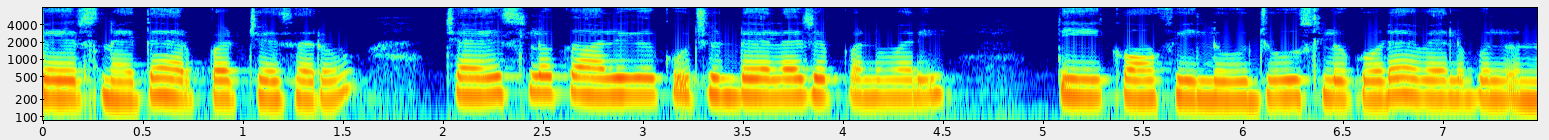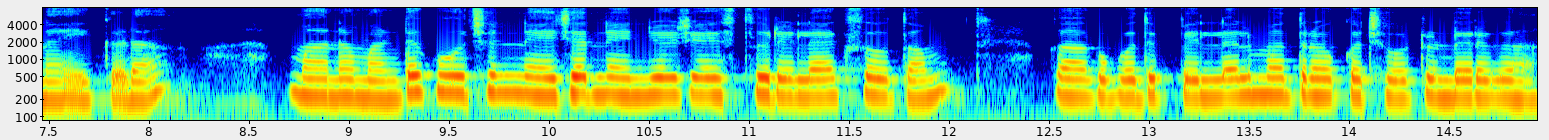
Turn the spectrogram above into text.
చైర్స్ని అయితే ఏర్పాటు చేశారు. చైర్స్లో ఖాళీగా కూర్చుంటే ఎలా చెప్పండి మరి? టీ కాఫీలు జ్యూస్లు కూడా అవైలబుల్ ఉన్నాయి ఇక్కడ. మనం అంటే కూర్చుని నేచర్ని ఎంజాయ్ చేస్తూ రిలాక్స్ అవుతాం. కాకపోతే పిల్లలు మాత్రం ఒక చోటు ఉండరుగా.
